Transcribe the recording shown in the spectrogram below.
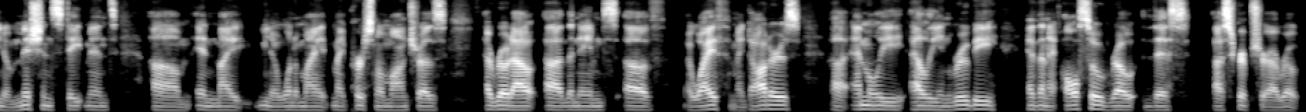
you know mission statement, um, and my you know one of my my personal mantras. I wrote out uh, the names of my wife and my daughters, uh, Emily, Ellie, and Ruby, and then I also wrote this uh, scripture. I wrote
